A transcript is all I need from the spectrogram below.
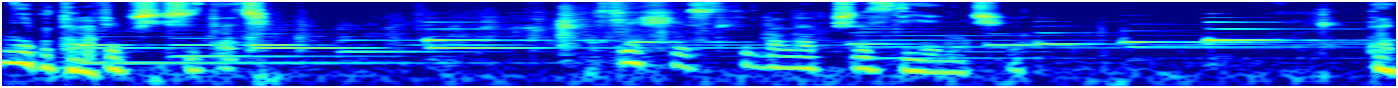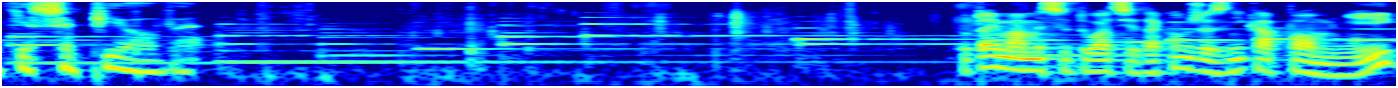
Nie potrafię przeczytać. Gdzieś jest chyba lepsze zdjęcie. Takie sepiowe. Tutaj mamy sytuację taką, że znika pomnik.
